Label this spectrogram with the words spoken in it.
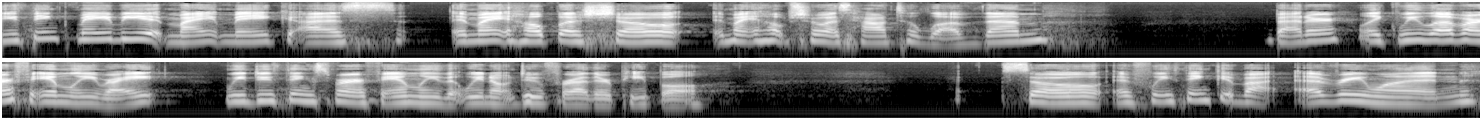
Do you think maybe it might make us, it might help us show, it might help show us how to love them better? Like we love our family, right? We do things for our family that we don't do for other people. So if we think about everyone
